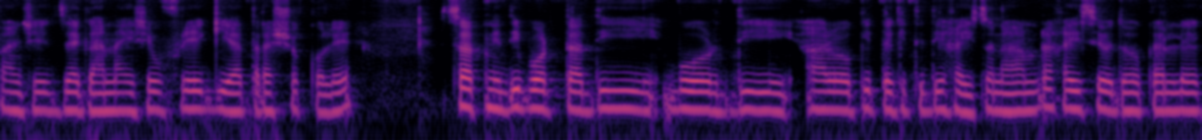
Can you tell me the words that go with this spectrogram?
পানসির জায়গা নাই সে উপরে গিয়া তারা সকলে চাটনি দি বর্তা দি বর দি আরও কিতা কিতি দি খাইছো না আমরা খাইছি ওই দরকার লেগ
